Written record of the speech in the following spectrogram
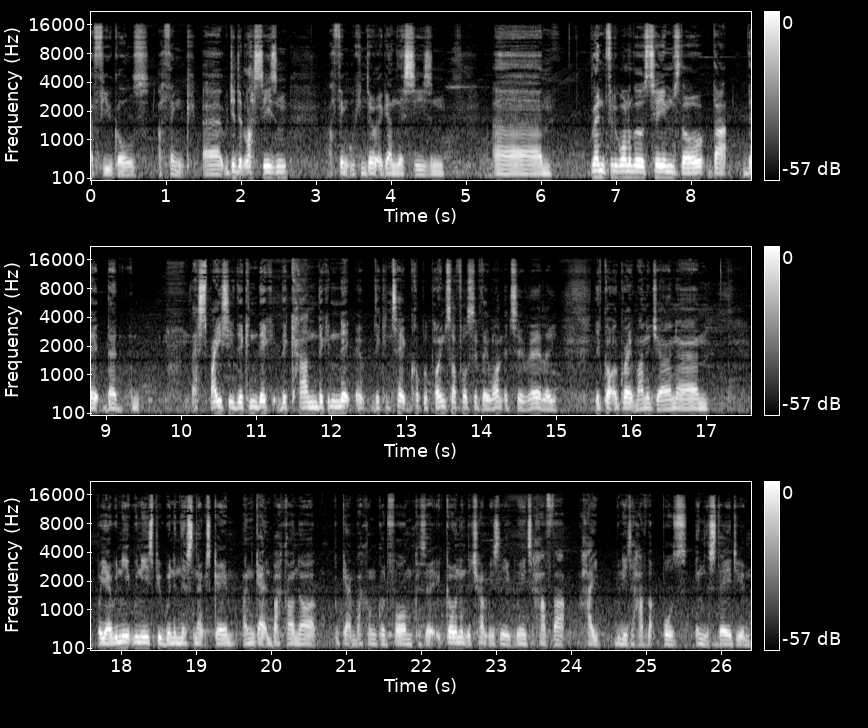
a few goals. I think uh, we did it last season. I think we can do it again this season. Um, Brentford are one of those teams though that they they're, they're spicy. They can they, they can they can nick, they can take a couple of points off us if they wanted to. Really, they've got a great manager and. Um, but yeah, we need we need to be winning this next game and getting back on our getting back on good form because going into the Champions League, we need to have that hype. We need to have that buzz in the stadium,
